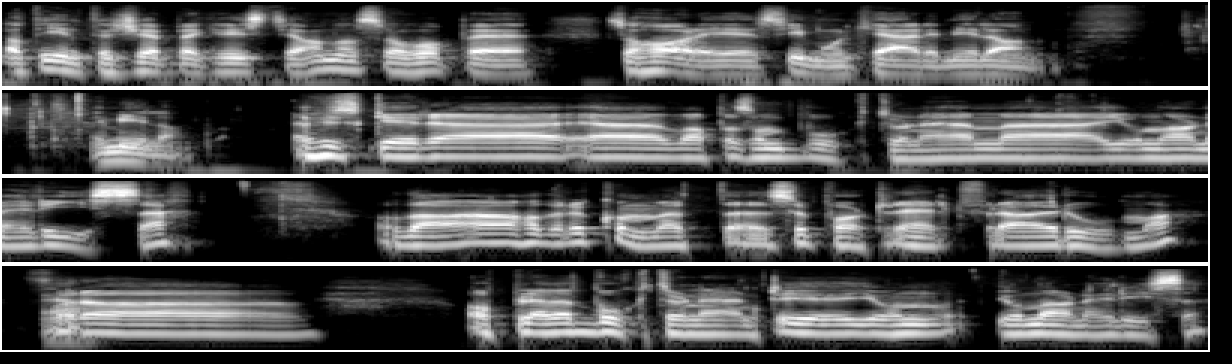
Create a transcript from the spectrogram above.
at, Inter kjøper Christian, og så, håper, så har jeg Simon Kjær i Milan. I Milan. Jeg husker eh, jeg var på sånn bokturné med Jon Arne Riise. Og da hadde det kommet eh, supportere helt fra Roma for ja. å oppleve bokturneren til Jon, Jon Arne Riise.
